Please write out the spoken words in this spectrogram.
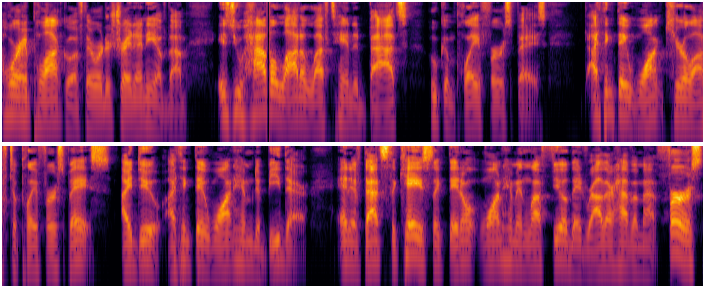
Jorge Polanco if they were to trade any of them, is you have a lot of left-handed bats who can play first base. I think they want Kirilloff to play first base. I do. I think they want him to be there. And if that's the case, like they don't want him in left field, they'd rather have him at first.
